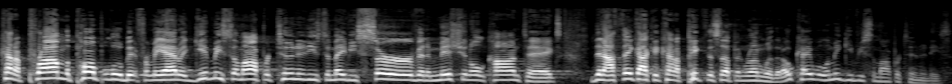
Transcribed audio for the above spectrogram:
kind of prime the pump a little bit for me, Adam, and give me some opportunities to maybe serve in a missional context, then I think I could kind of pick this up and run with it. Okay, well, let me give you some opportunities.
